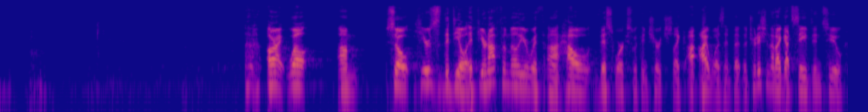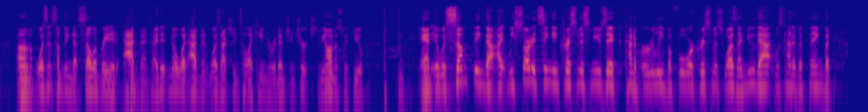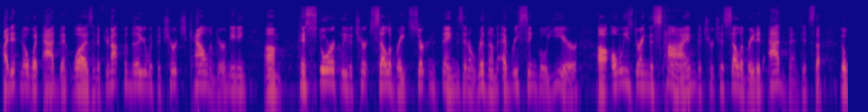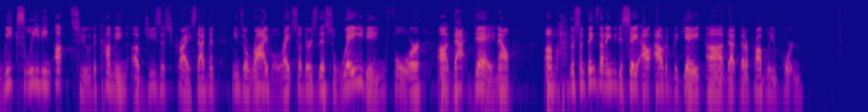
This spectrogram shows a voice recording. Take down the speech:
All right, well, um, so here's the deal. If you're not familiar with uh, how this works within church, like I, I wasn't, the, the, tradition that I got saved into um, wasn't something that celebrated Advent. I didn't know what Advent was actually until I came to Redemption Church, to be honest with you. Um, and it was something that I, we started singing Christmas music kind of early before Christmas was. I knew that was kind of a thing, but I didn't know what Advent was. And if you're not familiar with the church calendar, meaning um, historically the church celebrates certain things in a rhythm every single year, uh, always during this time, the church has celebrated Advent. It's the, the weeks leading up to the coming of Jesus Christ. Advent means arrival, right? So there's this waiting for uh, that day. Now, um, there's some things that I need to say out, out of the gate uh, that, that are probably important.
